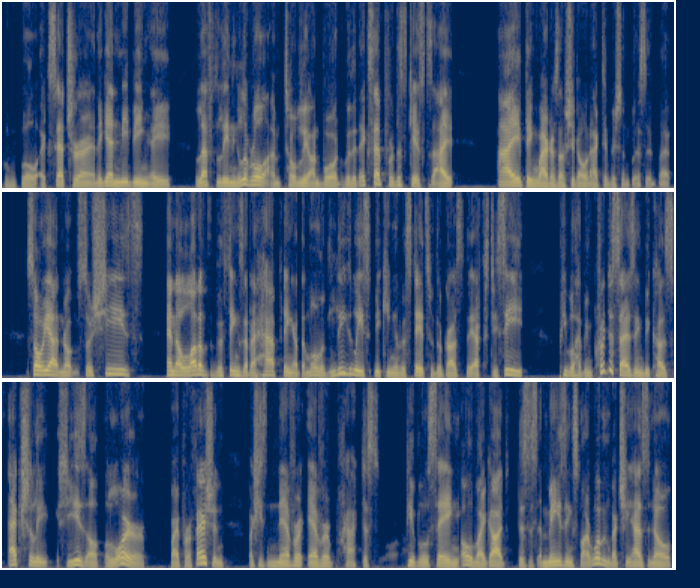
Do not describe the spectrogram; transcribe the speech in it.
Google, etc. And again, me being a left-leaning liberal, I'm totally on board with it, except for this case because I, I think Microsoft should own Activision Blizzard. But so yeah, no. So she's and a lot of the things that are happening at the moment, legally speaking, in the states with regards to the FTC, people have been criticizing because actually she is a, a lawyer by profession, but she's never ever practiced. People saying, "Oh my God, this is amazing, smart woman," but she has no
